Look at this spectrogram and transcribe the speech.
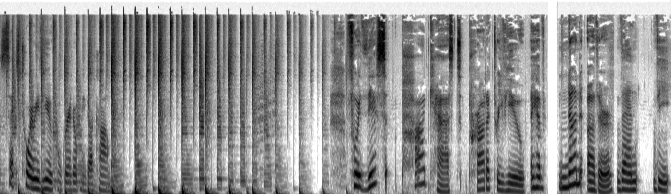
sex toy review from grandopening.com. For this podcast's product review, I have none other than the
